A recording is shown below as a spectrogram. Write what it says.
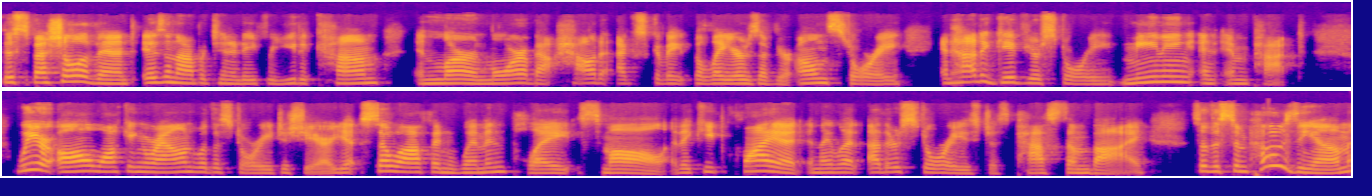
This special event is an opportunity for you to come and learn more about how to excavate the layers of your own story and how to give your story meaning and impact. We are all walking around with a story to share, yet so often women play small. They keep quiet and they let other stories just pass them by. So, the symposium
